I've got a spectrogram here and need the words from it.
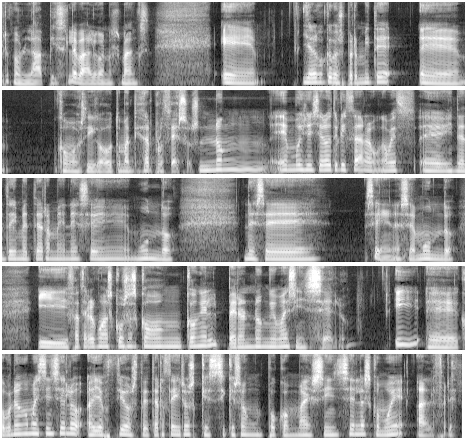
Creo que un lápiz, leva algo nas mans. Eh, e algo que vos permite eh, como os digo, automatizar procesos. Non é moi sinxelo utilizar, algunha vez eh, intentei meterme nese mundo, nese sí, nese mundo e facer algunhas cousas con, con el, pero non é máis sinxelo. E, eh, como non é máis sinxelo, hai opcións de terceiros que sí que son un pouco máis sinxelas, como é Alfred.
